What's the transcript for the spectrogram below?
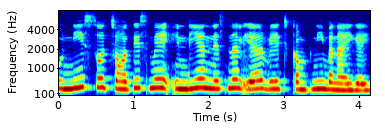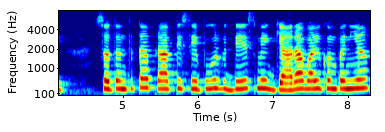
1934 में इंडियन नेशनल एयरवेज कंपनी बनाई गई। स्वतंत्रता प्राप्ति से पूर्व देश में 11 वायु कंपनियाँ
